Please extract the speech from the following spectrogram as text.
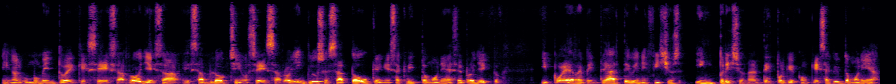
en algún momento de que se desarrolle esa, esa blockchain o se desarrolle incluso esa token, esa criptomoneda, ese proyecto, y puede de repente darte beneficios impresionantes porque con que esa criptomoneda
